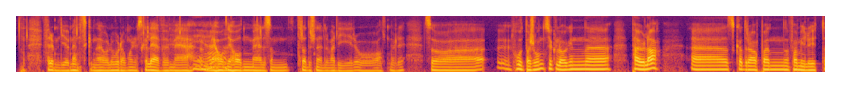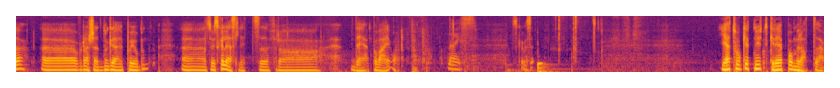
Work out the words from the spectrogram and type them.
fremmedgjør menneskene, eller hvordan man skal leve med, Ja. med hånd i hånd med liksom tradisjonelle verdier og alt mulig. Så uh, hovedpersonen, psykologen Paula, skal dra på en familiehytte eh, hvor det har skjedd noe greier på jobben. Så vi skal lese litt fra det på vei opp. Nice. Skal vi se. Jeg tok et nytt grep om rattet.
